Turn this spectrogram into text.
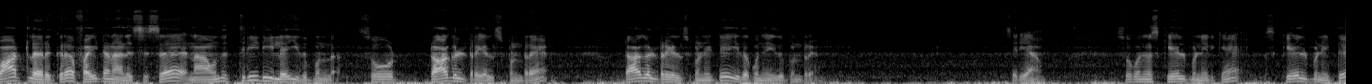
பாட்டில் இருக்கிற ஃபைட் அனாலிசிஸை நான் வந்து த்ரீ டியில் இது பண்ணல. ஸோ டாகிள் ட்ரையல்ஸ் பண்ணுறேன் டாகிள் ட்ரையல்ஸ் பண்ணிவிட்டு இதை கொஞ்சம் இது பண்ணுறேன் சரியா? ஸோ கொஞ்சம் ஸ்கேல் பண்ணியிருக்கேன் ஸ்கேல் பண்ணிவிட்டு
